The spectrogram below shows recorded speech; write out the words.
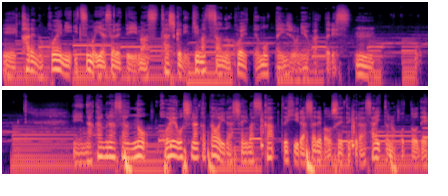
えー、彼の声にいつも癒されています。確かに池松さんの声って思った以上に良かったです。うん。え、中村さんの声推しな方はいらっしゃいますか？ぜひいらっしゃれば教えてくださいとのことで、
